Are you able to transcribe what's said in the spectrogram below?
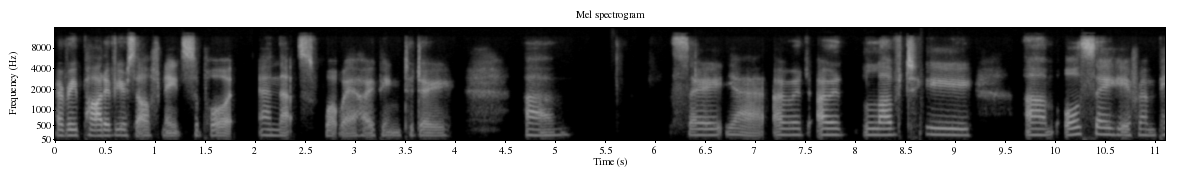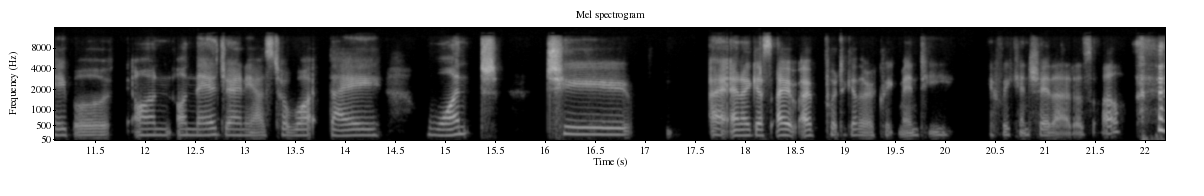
every part of yourself needs support, and that's what we're hoping to do. Um, so yeah, I would I would love to um, also hear from people on on their journey as to what they want to and I guess I, I put together a quick Menti if we can share that as well.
